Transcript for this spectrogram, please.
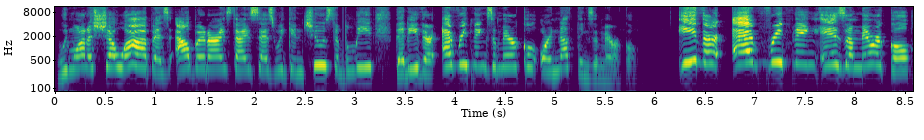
we want to show up. As Albert Einstein says, we can choose to believe that either everything's a miracle or nothing's a miracle. Either everything is a miracle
